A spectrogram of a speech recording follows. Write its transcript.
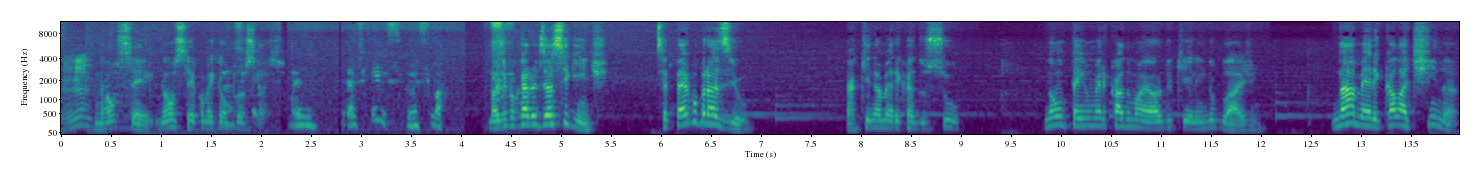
Hum? Não sei, não sei como é que é o que- processo. Mas eu acho que é isso, mas sei lá. Mas o que eu quero dizer é o seguinte: você pega o Brasil, aqui na América do Sul, não tem um mercado maior do que ele em dublagem. Na América Latina,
